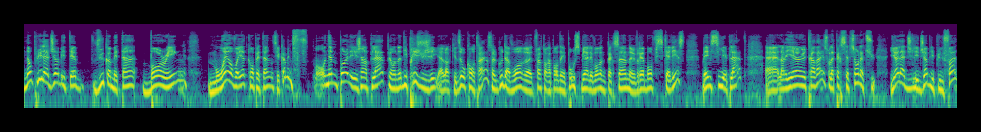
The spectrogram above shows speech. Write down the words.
non plus la job était vue comme étant boring. Moins on voyait de compétences. Il y a comme une, f- on n'aime pas les gens plates, puis on a des préjugés. Alors qu'il dit au contraire, c'est le goût d'avoir, euh, de faire ton rapport d'impôt, aussi bien aller voir une personne, un vrai bon fiscaliste, même s'il est plate. Euh, alors il y a un travail sur la perception là-dessus. Il y a la- les jobs les plus le fun,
